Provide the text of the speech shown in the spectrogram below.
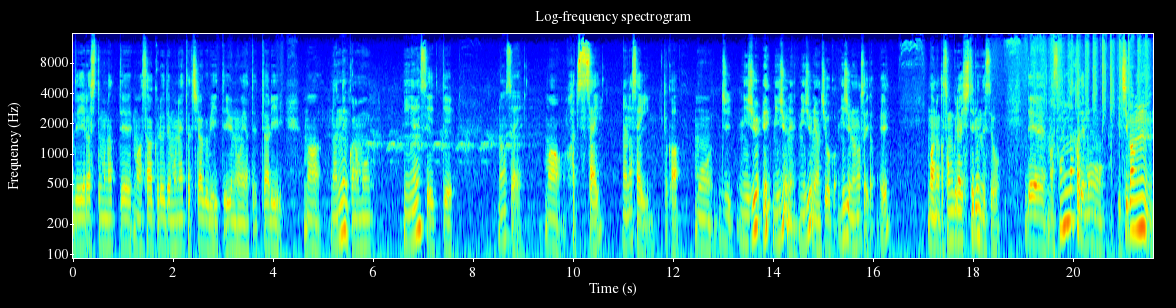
でやらせてもらって、まあ、サークルでもねタッチラグビーっていうのをやってたりまあ何年かなもう2年生って何歳？まあ8歳？7歳とかもう20え？20年？20年は違うか。27歳だ。え？まあなんかそんぐらいしてるんですよ。でまあその中でも一番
